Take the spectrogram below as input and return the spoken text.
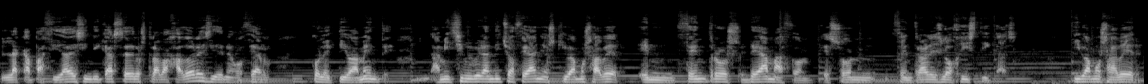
la capacidad de sindicarse de los trabajadores y de negociar colectivamente. A mí si me hubieran dicho hace años que íbamos a ver en centros de Amazon, que son centrales logísticas, íbamos a ver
